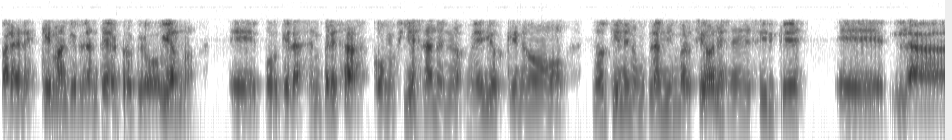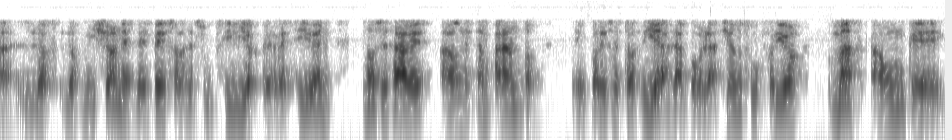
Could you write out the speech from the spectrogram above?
para el esquema que plantea el propio gobierno, eh, porque las empresas confiesan en los medios que no, no tienen un plan de inversiones, es decir, que eh, los, millones de pesos de subsidios que reciben no se sabe a dónde están parando, por eso estos días la población sufrió más aún que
